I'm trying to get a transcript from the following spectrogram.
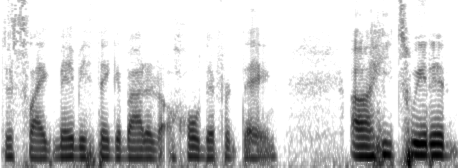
just like made me think about it a whole different thing. Uh, he tweeted,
